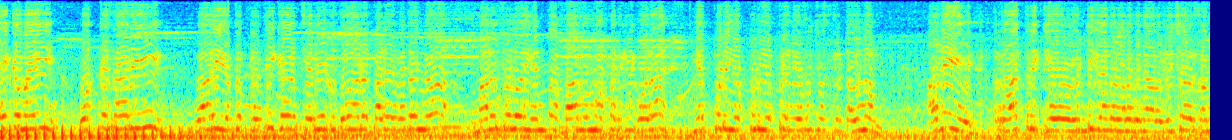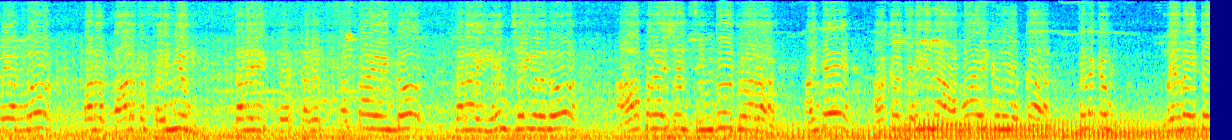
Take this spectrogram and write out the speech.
ఏకమై ఒక్కసారి వారి యొక్క ప్రతీకార చర్యకు దోహదపడే విధంగా మనసులో ఎంత బాగున్నప్పటికీ కూడా ఎప్పుడు ఎప్పుడు ఎప్పుడు ఎదురు చూస్తున్న ఉన్నాం. అది రాత్రికి ఒంటి గంట నలభై నాలుగు నిమిషాల సమయంలో మన భారత సైన్యం తన తన సత్తా ఏంటో తన ఏం చేయగలదో ఆపరేషన్ సింధు ద్వారా అంటే అక్కడ జరిగిన అమాయకుల యొక్క తిలకం ఏదైతే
